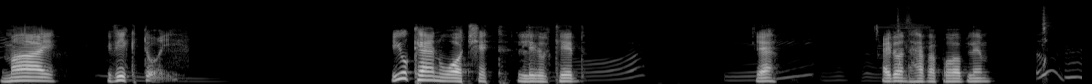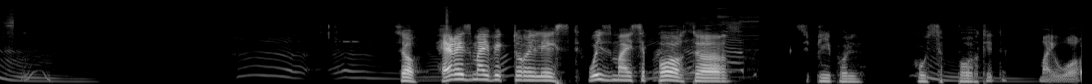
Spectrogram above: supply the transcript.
my victory. You can watch it, little kid. Yeah. I don't have a problem. So, here is my victory list with my supporters, the people who hmm. supported my work.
